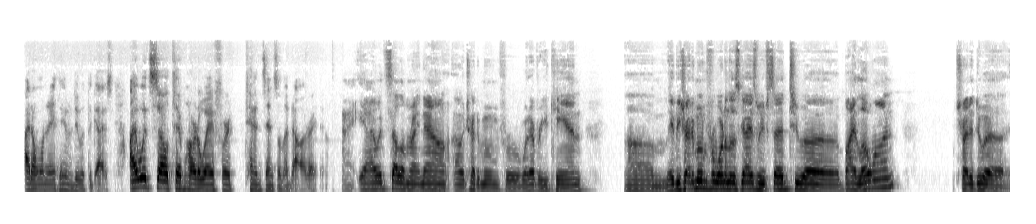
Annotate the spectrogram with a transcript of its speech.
I don't want anything to do with the guys. I would sell Tim Hardaway for 10 cents on the dollar right now. I, yeah, I would sell him right now. I would try to move him for whatever you can. Um, maybe try to move him for one of those guys we've said to uh, buy low on. Try to do a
